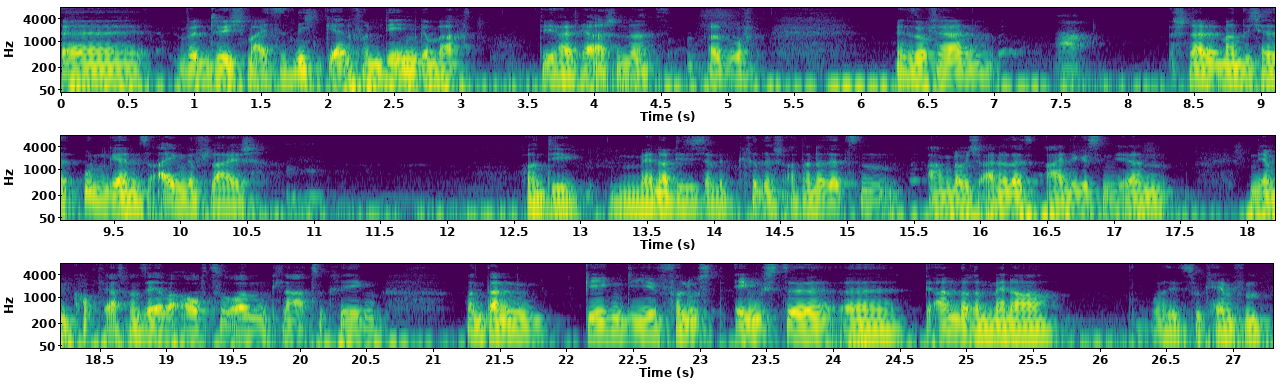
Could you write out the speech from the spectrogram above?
ja. äh, wird natürlich meistens nicht gern von denen gemacht, die halt herrschen. Ne? Also Insofern ja. schneidet man sich ja ungern ins eigene Fleisch. Mhm. Und die Männer, die sich damit kritisch auseinandersetzen, haben, glaube ich, einerseits einiges in, ihren, in ihrem Kopf erstmal selber aufzuräumen, klarzukriegen und dann gegen die Verlustängste äh, der anderen Männer quasi zu kämpfen.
